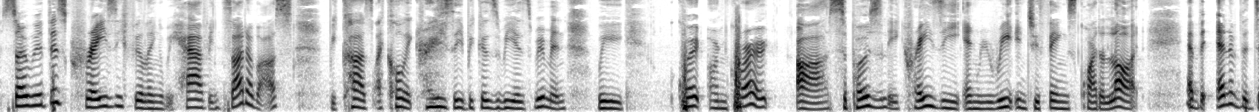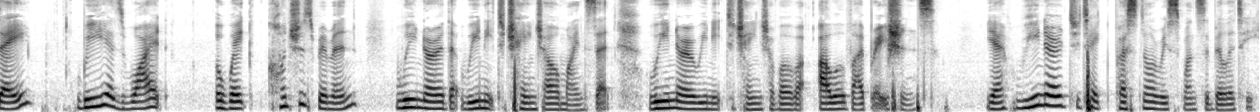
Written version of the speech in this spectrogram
So, with this crazy feeling we have inside of us, because I call it crazy because we as women, we quote unquote are supposedly crazy and we read into things quite a lot, at the end of the day, we as wide awake, conscious women, we know that we need to change our mindset. We know we need to change our, our vibrations. Yeah, we know to take personal responsibility.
